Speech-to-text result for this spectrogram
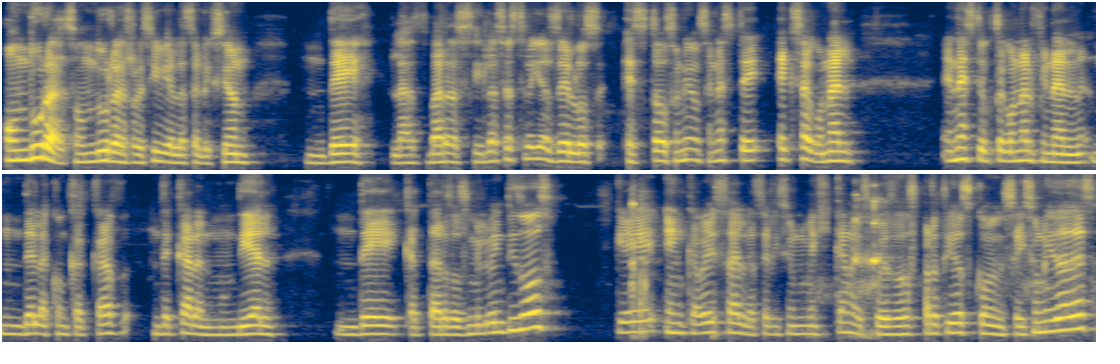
Honduras, Honduras recibe a la selección de las barras y las estrellas de los Estados Unidos en este hexagonal, en este octagonal final de la CONCACAF de cara al Mundial de Qatar 2022, que encabeza la selección mexicana después de dos partidos con seis unidades,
